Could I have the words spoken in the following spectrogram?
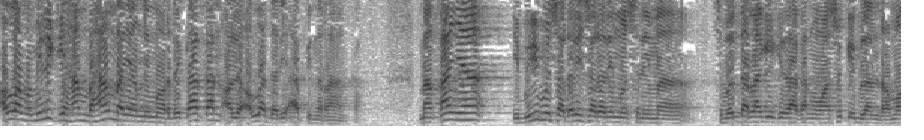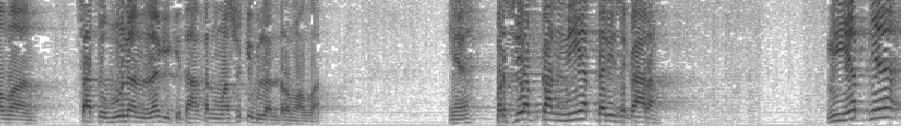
Allah memiliki hamba-hamba yang dimerdekakan oleh Allah dari api neraka. Makanya ibu-ibu saudari-saudari muslimah, sebentar lagi kita akan memasuki bulan Ramadan. Satu bulan lagi kita akan memasuki bulan Ramadan. Ya, persiapkan niat dari sekarang. Niatnya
